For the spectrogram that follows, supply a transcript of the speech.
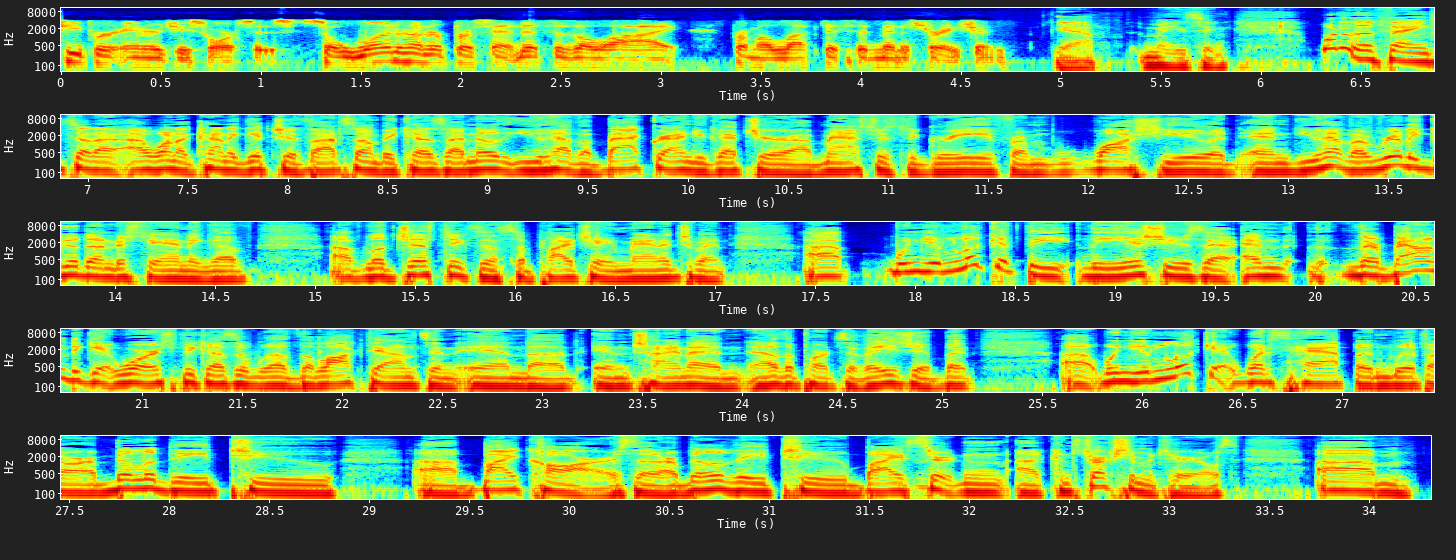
cheaper energy sources. So 100% this is a lie from a leftist administration. Yeah, amazing. One of the things that I, I want to kind of get your thoughts on because I know that you have a background, you got your uh, master's degree from Wash U, and, and you have a really good understanding of of logistics and supply chain management. Uh, when you look at the the issues that, and they're bound to get worse because of, of the lockdowns in in uh, in China and other parts of Asia, but uh, when you look at what's happened with our ability to uh, buy cars, that our ability to buy certain uh, construction materials. Um,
